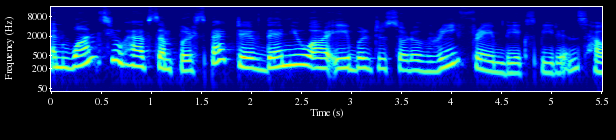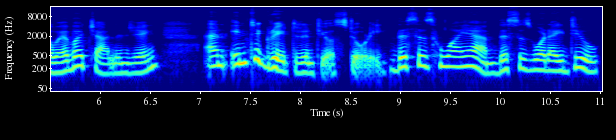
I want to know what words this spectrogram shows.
And once you have some perspective, then you are able to sort of reframe the experience, however challenging, and integrate it into your story. This is who I am. This is what I do.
